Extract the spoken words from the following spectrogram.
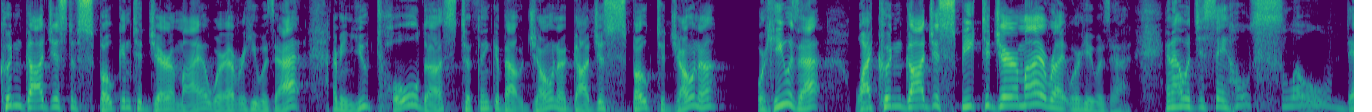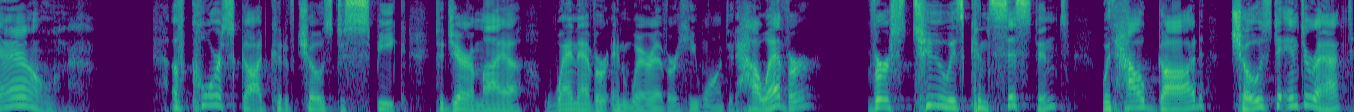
Couldn't God just have spoken to Jeremiah wherever he was at? I mean, you told us to think about Jonah. God just spoke to Jonah where he was at. Why couldn't God just speak to Jeremiah right where he was at? And I would just say, oh, slow down. Of course, God could have chose to speak to Jeremiah whenever and wherever he wanted. However, verse 2 is consistent with how God chose to interact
